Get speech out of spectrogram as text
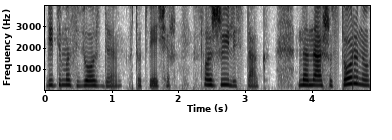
видимо, звезды в тот вечер сложились так, на нашу сторону,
